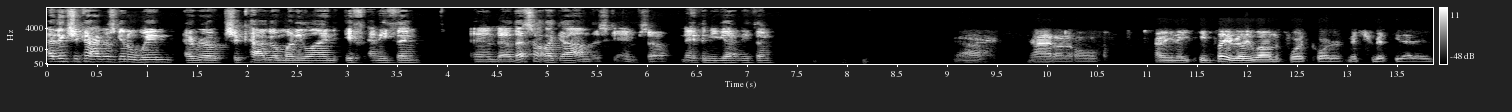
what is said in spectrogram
I think Chicago's going to win. I wrote Chicago money line, if anything. And uh, that's all I got on this game. So, Nathan, you got anything? Uh, I don't know. I mean, they, he played really well in the fourth quarter, Mitch Trubisky, that is.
